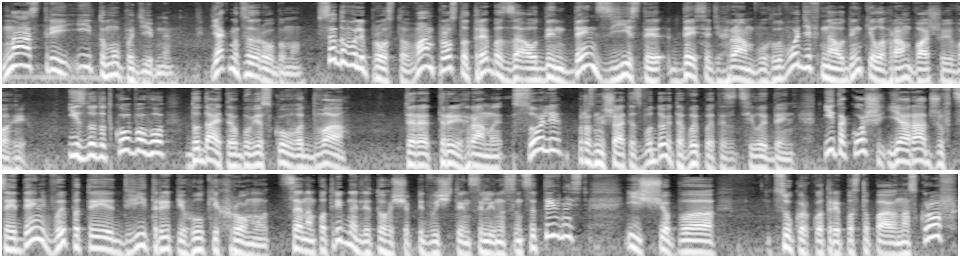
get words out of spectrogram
настрій і тому подібне. Як ми це робимо? Все доволі просто. Вам просто треба за один день з'їсти 10 грам вуглеводів на 1 кілограм вашої ваги. Із додаткового додайте обов'язково 2-3 грами солі, розмішайте з водою та випийте за цілий день. І також я раджу в цей день випити 2-3 пігулки хрому. Це нам потрібно для того, щоб підвищити інсуліносенситивність і щоб е, цукор, котрий поступає у нас кров,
